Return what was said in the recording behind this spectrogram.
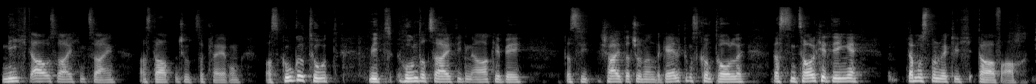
nicht ausreichend sein als Datenschutzerklärung. Was Google tut mit hundertseitigen AGB, das scheitert schon an der Geltungskontrolle. Das sind solche Dinge, da muss man wirklich darauf achten.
